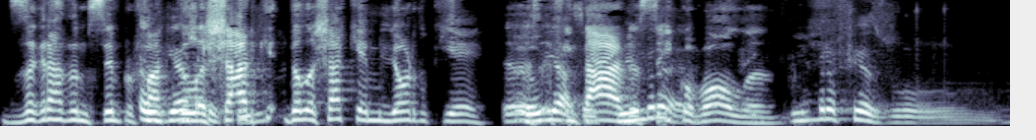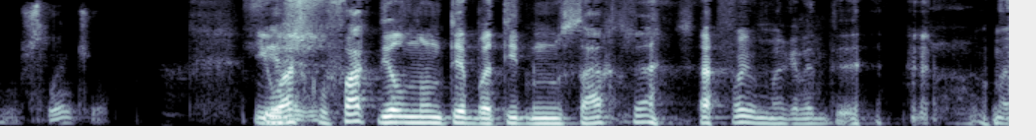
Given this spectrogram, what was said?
desagrada-me sempre o facto de ele, achar que, de ele achar que é melhor do que é. A- a Aliás, fintar, em a sair Coimbra- com a bola. em Coimbra fez um excelente jogo. Eu acho que o facto dele não ter batido no Sarro já, já foi uma grande. uma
